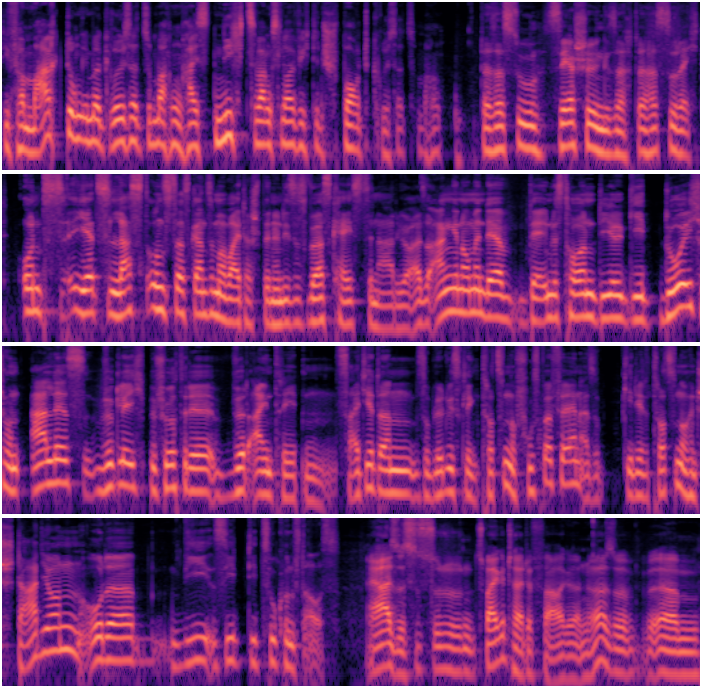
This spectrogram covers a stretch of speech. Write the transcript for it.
die Vermarktung immer größer zu machen, heißt nicht zwangsläufig, den Sport größer zu machen. Das hast du sehr schön gesagt, da hast du recht. Und jetzt lasst uns das Ganze mal weiterspinnen, dieses Worst-Case-Szenario. Also angenommen, der, der Investorendeal geht durch und alles wirklich Befürchtete wird eintreten. Seid ihr dann, so blöd wie es klingt, trotzdem noch Fußballfan? Also geht ihr trotzdem noch ins Stadion oder wie sieht die Zukunft aus? Ja, also es ist so eine zweigeteilte Frage. Ne? Also ähm,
